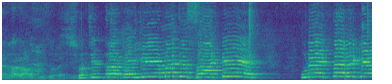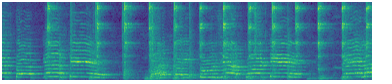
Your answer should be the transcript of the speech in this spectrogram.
ಎಲ್ಲರೂ ಸುಚಿತ್ರ ಕೈ ಮಜ ಸಾಟಿ ನೈತರಿಗೆ ತೋಕಾಟಿ काटी तुझ्या पोटी त्याला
